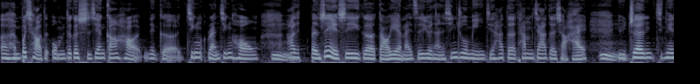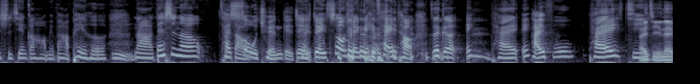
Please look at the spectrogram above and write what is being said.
呃，很不巧的，我们这个时间刚好那个金阮金红，他本身也是一个导演，来自越南的新住民，以及他的他们家的小孩雨珍，今天时间刚好没办法配合，嗯。那但是呢。蔡导授权给对对，授权给蔡导。这个哎台哎台夫台籍台籍内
